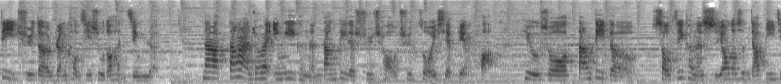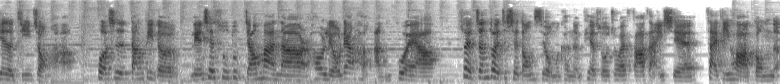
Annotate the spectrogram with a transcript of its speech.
地区的人口基数都很惊人。那当然就会因应可能当地的需求去做一些变化，譬如说当地的手机可能使用都是比较低阶的机种啊，或者是当地的连线速度比较慢啊，然后流量很昂贵啊。所以针对这些东西，我们可能譬如说就会发展一些在地化功能，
